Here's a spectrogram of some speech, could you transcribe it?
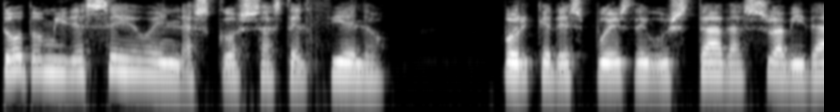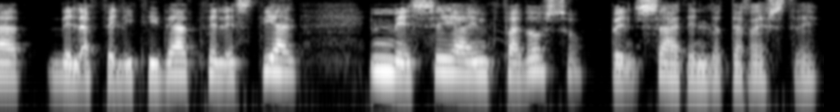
todo mi deseo en las cosas del cielo, porque después de gustada suavidad de la felicidad celestial me sea enfadoso pensar en lo terrestre.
